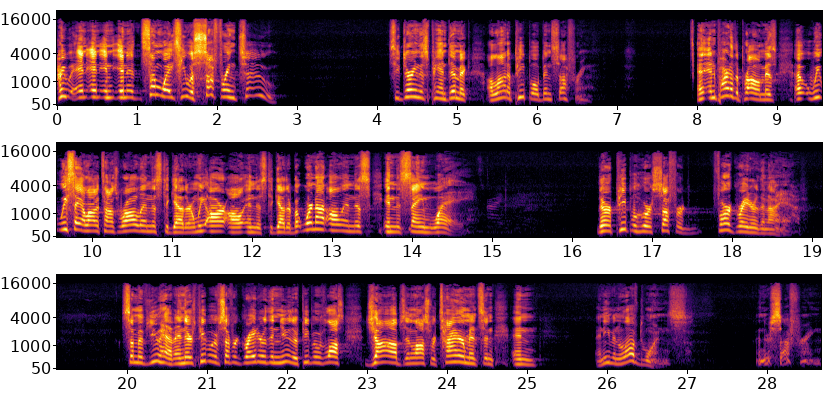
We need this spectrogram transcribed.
And, and, and, and in some ways, he was suffering too. See, during this pandemic, a lot of people have been suffering. And, part of the problem is uh, we, we say a lot of times we're all in this together, and we are all in this together, but we're not all in this in the same way. There are people who are suffered far greater than I have. Some of you have, and there's people who have suffered greater than you. There's people who've lost jobs and lost retirements and, and, and even loved ones, and they're suffering.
